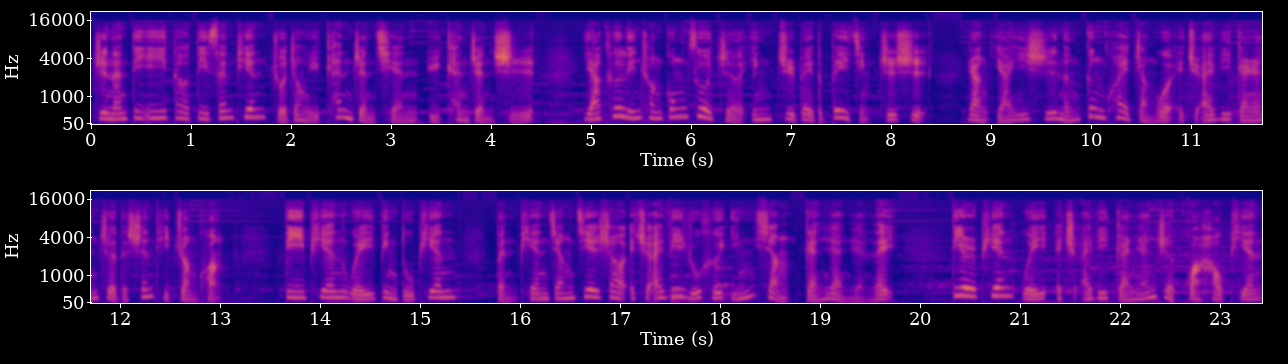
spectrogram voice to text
指南第一到第三篇着重于看诊前与看诊时，牙科临床工作者应具备的背景知识，让牙医师能更快掌握 HIV 感染者的身体状况。第一篇为病毒篇，本篇将介绍 HIV 如何影响感染人类。第二篇为 HIV 感染者挂号篇，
